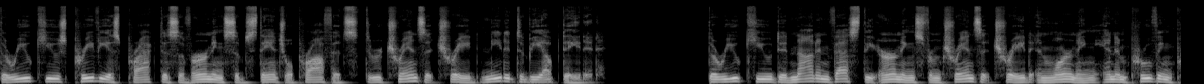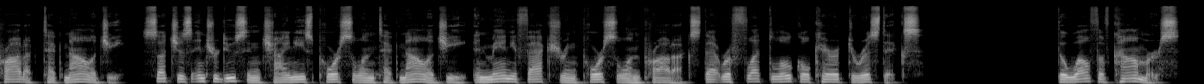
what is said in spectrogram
the Ryukyu's previous practice of earning substantial profits through transit trade needed to be updated. The Ryukyu did not invest the earnings from transit trade in learning and improving product technology, such as introducing Chinese porcelain technology and manufacturing porcelain products that reflect local characteristics the wealth of commerce,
